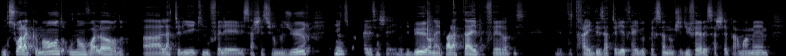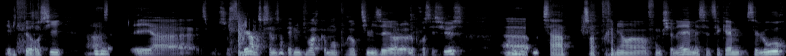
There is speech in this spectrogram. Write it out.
on reçoit la commande, on envoie l'ordre à l'atelier qui nous fait les, sachets sur mesure et mmh. qui fait les sachets. au début, on n'avait pas la taille pour faire des, travailler avec des ateliers, travailler avec d'autres personnes. Donc, j'ai dû faire les sachets par moi-même et Victor aussi. Euh, mmh et euh, c'est bien parce que ça nous a permis de voir comment on pourrait optimiser euh, le, processus. Mmh ça, ça, a très bien fonctionné, mais c'est quand même c'est lourd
